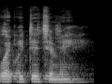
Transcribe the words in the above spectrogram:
what you did to me.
